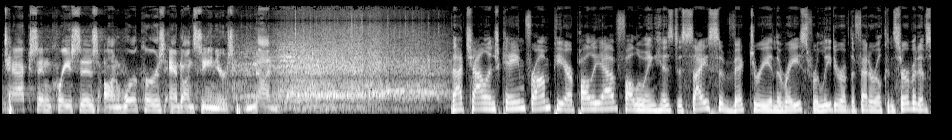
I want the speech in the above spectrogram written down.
tax increases on workers and on seniors. None. That challenge came from Pierre Poilievre following his decisive victory in the race for leader of the federal conservatives.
